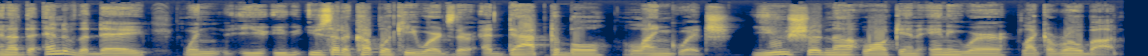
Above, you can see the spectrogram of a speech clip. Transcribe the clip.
And at the end of the day, when you, you, you said a couple of keywords there, adaptable language, you should not walk in anywhere like a robot.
